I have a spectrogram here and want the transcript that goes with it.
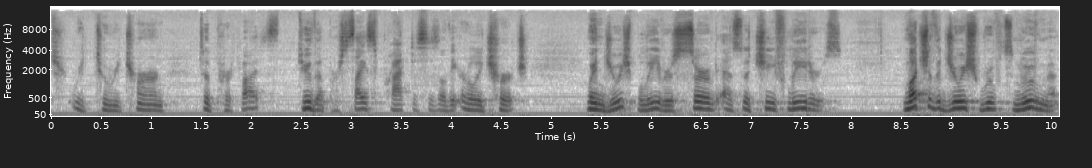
to, to return to, precise, to the precise practices of the early church when Jewish believers served as the chief leaders. Much of the Jewish roots movement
